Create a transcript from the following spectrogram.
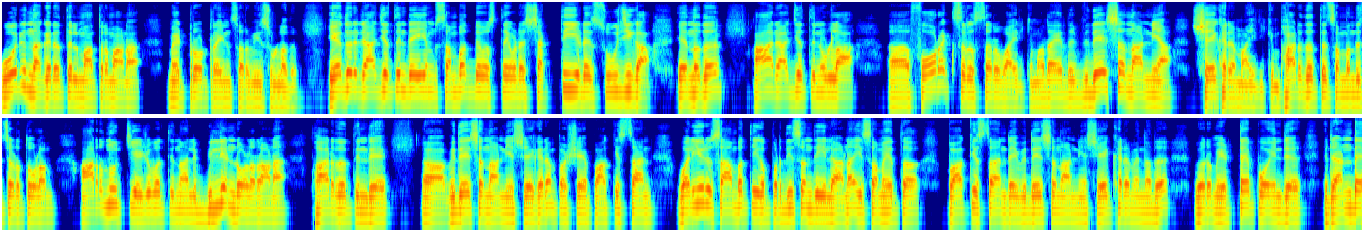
ഒരു നഗരത്തിൽ മാത്രമാണ് മെട്രോ ട്രെയിൻ സർവീസ് ഉള്ളത് ഏതൊരു രാജ്യത്തിന്റെയും സമ്പദ് വ്യവസ്ഥയുടെ ശക്തിയുടെ സൂചിക എന്നത് ആ രാജ്യത്തിനുള്ള ഫോറക്സ് റിസർവ് ആയിരിക്കും. അതായത് വിദേശ നാണ്യ ശേഖരമായിരിക്കും. ഭാരതത്തെ സംബന്ധിച്ചിടത്തോളം അറുന്നൂറ്റി എഴുപത്തിനാല് ബില്യൺ ഡോളറാണ് ഭാരതത്തിന്റെ വിദേശ നാണ്യ ശേഖരം. പക്ഷേ പാകിസ്ഥാൻ വലിയൊരു സാമ്പത്തിക പ്രതിസന്ധിയിലാണ്. ഈ സമയത്ത് പാകിസ്ഥാന്റെ വിദേശ നാണ്യ ശേഖരം എന്നത് വെറും എട്ട് പോയിന്റ് രണ്ട്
